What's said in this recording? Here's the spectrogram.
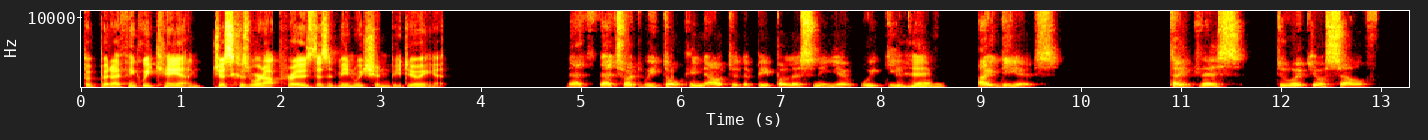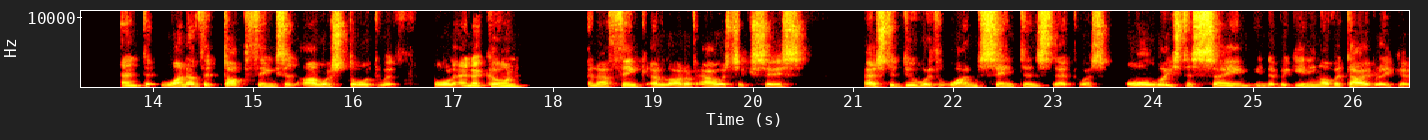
But but I think we can. Just because we're not pros doesn't mean we shouldn't be doing it. That's that's what we're talking now to the people listening here. We give mm-hmm. them ideas. Take this, do it yourself. And one of the top things that I was taught with Paul Annacone, and I think a lot of our success has to do with one sentence that was always the same in the beginning of a tiebreaker.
